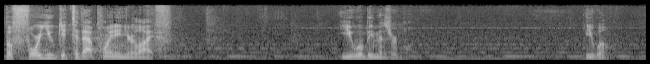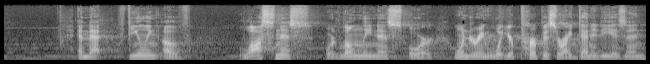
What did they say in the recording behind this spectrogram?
before you get to that point in your life, you will be miserable. You will. And that feeling of lostness or loneliness or wondering what your purpose or identity is in,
